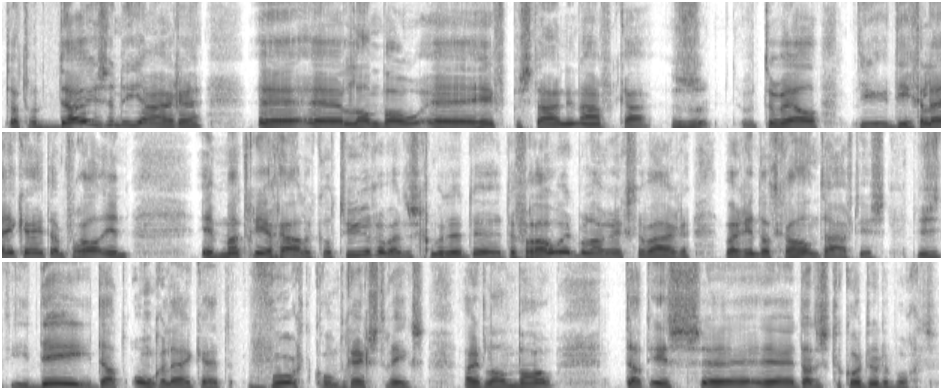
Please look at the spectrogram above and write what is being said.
dat er duizenden jaren uh, uh, landbouw heeft bestaan in Afrika. Terwijl die, die gelijkheid, en vooral in, in matriarchale culturen... waar dus de, de vrouwen het belangrijkste waren... waarin dat gehandhaafd is. Dus het idee dat ongelijkheid voortkomt rechtstreeks uit landbouw dat is, uh, uh, dat is te kort door de bocht.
